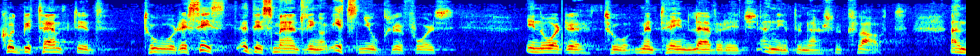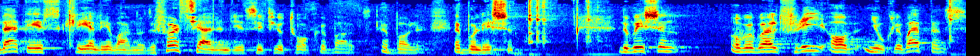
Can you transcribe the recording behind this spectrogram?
could be tempted to resist a dismantling of its nuclear force in order to maintain leverage and international clout. And that is clearly one of the first challenges if you talk about abol abolition. The vision of a world free of nuclear weapons,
